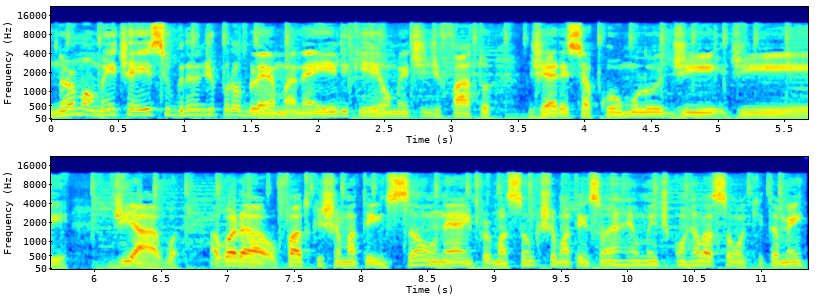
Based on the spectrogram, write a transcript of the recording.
normalmente é esse o grande problema, né? Ele que realmente de fato gera esse acúmulo de, de, de água. Agora, o fato que chama atenção, né? A informação que chama atenção é realmente com relação aqui também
